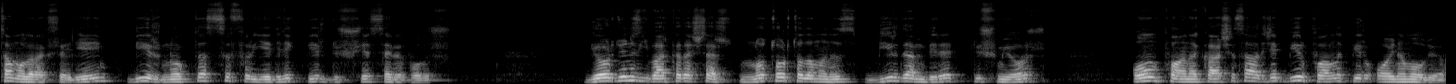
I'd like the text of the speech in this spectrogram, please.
Tam olarak söyleyeyim 1.07'lik bir düşüşe sebep olur. Gördüğünüz gibi arkadaşlar not ortalamanız birdenbire düşmüyor. 10 puana karşı sadece 1 puanlık bir oynama oluyor.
